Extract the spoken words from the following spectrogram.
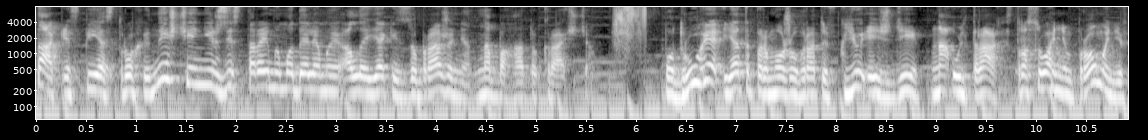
Так, FPS трохи нижчий, ніж зі старими моделями, але якість зображення набагато краща. По-друге, я тепер можу грати в QHD на ультрах з трасуванням променів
